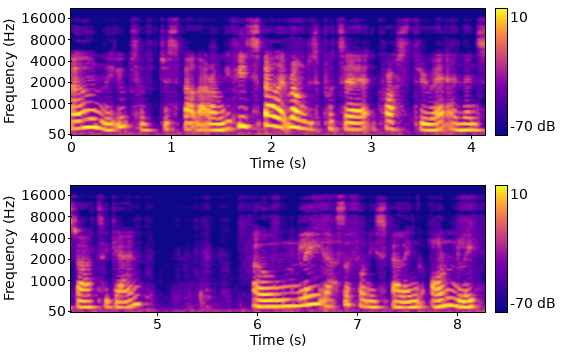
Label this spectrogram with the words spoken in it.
only, oops, I've just spelled that wrong. If you spell it wrong, just put a cross through it and then start again. Only, that's a funny spelling, only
